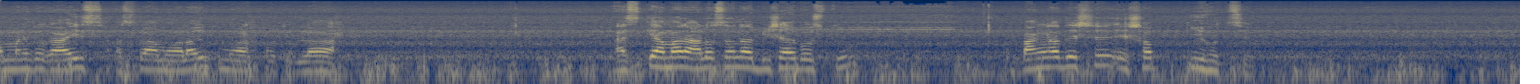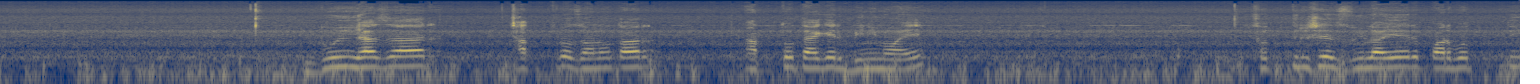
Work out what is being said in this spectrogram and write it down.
সম্মানিত গাইস আসসালামু আলাইকুম রহমতুল্লাহ। আজকে আমার আলোচনার বিষয়বস্তু, বাংলাদেশে এসব কি হচ্ছে? দুই হাজার ছাত্র জনতার আত্মত্যাগের বিনিময়ে ছত্রিশে জুলাইয়ের পরবর্তী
